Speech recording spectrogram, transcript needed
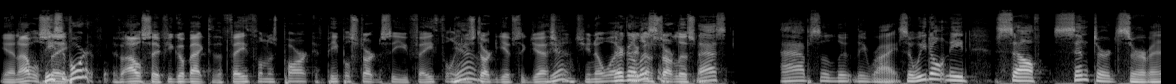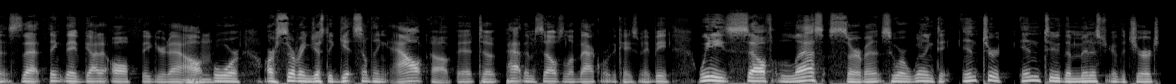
Yeah, and I will Be say, supportive. if I will say, if you go back to the faithfulness part, if people start to see you faithful and Yeah. you start to give suggestions, you know what? They're going to start listening. That's Absolutely right. So we don't need self-centered servants that think they've got it all figured out mm-hmm. or are serving just to get something out of it, to pat themselves on the back, whatever the case may be. We need selfless servants who are willing to enter into the ministry of the church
